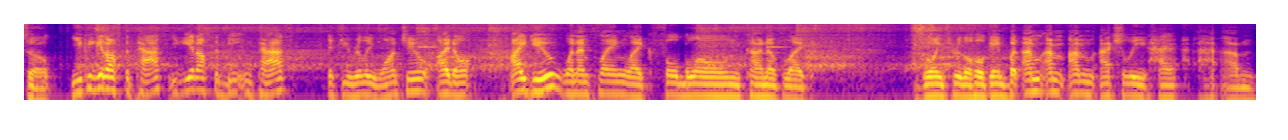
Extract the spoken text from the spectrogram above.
So you can get off the path. You can get off the beaten path if you really want to. I don't. I do when I'm playing like full blown kind of like going through the whole game. But I'm I'm I'm actually ha um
